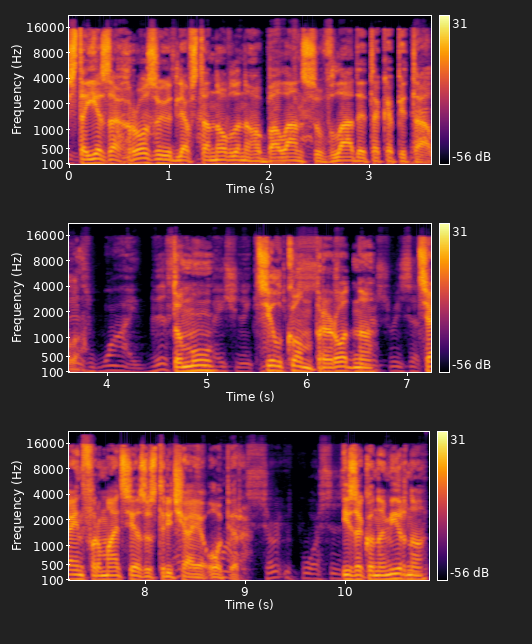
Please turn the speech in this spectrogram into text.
стає загрозою для встановленого балансу влади та капіталу. Тому цілком природно ця інформація зустрічає опір. І закономірно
